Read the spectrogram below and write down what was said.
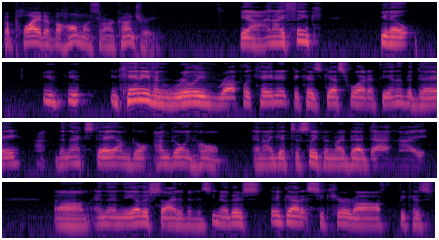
the plight of the homeless in our country. Yeah, and I think, you know, you you you can't even really replicate it because guess what? At the end of the day, the next day I'm going I'm going home and I get to sleep in my bed that night. Um, and then the other side of it is, you know, there's they've got it secured off because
